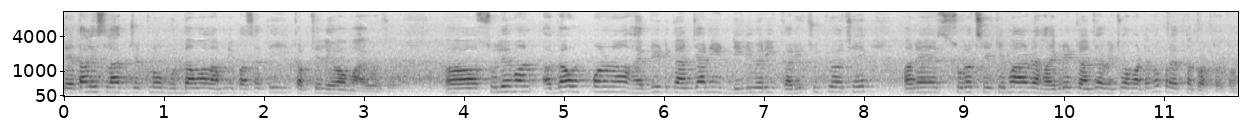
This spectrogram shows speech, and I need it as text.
તેતાલીસ લાખ જેટલો મુદ્દામાલ આમની પાસેથી કબજે લેવામાં આવ્યો છે. સુલેમાન અગાઉ પણ હાઇબ્રિડ ગાંજાની ડિલિવરી કરી ચૂક્યો છે અને સુરત સિટીમાં હાઇબ્રિડ ગાંજા વેચવા માટેનો પ્રયત્ન કરતો હતો.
